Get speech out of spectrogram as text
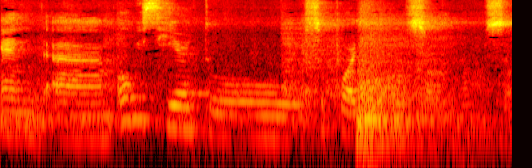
And um, always here to support you also no so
